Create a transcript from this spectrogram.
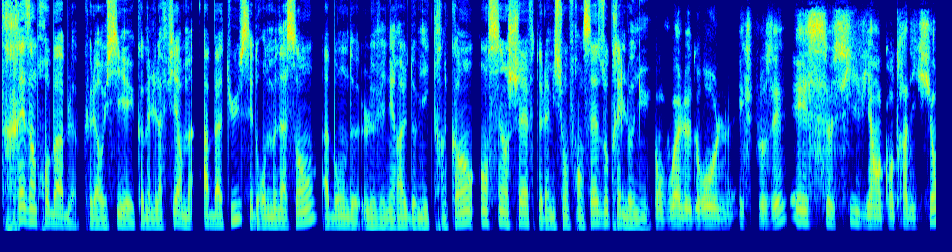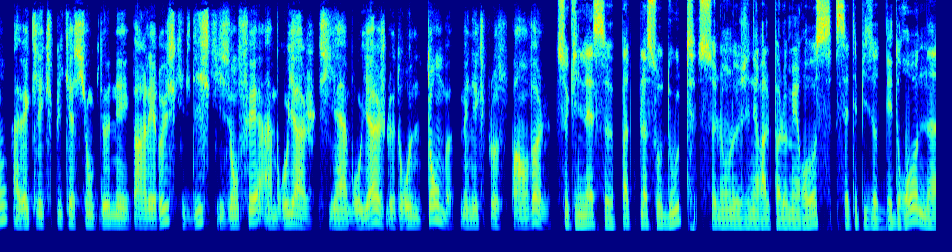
très improbable que la Russie ait, comme elle l'affirme, abattu ces drones menaçants, abonde le général Dominique Trinquant, ancien chef de la mission française auprès de l'ONU. On voit le drone exploser et ceci vient en contradiction avec l'explication donnée par les Russes qu'ils disent qu'ils ont fait un brouillage. S'il y a un brouillage, le drone tombe mais n'explose pas en vol. Ce qui ne laisse pas de place au doute, selon le général Paloméros, cet épisode des drones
